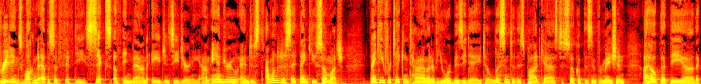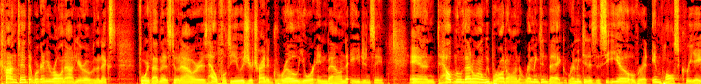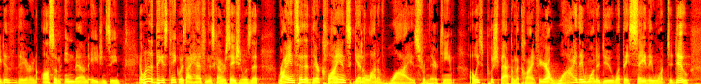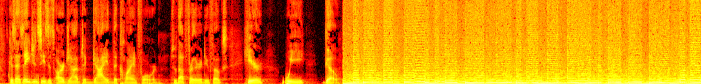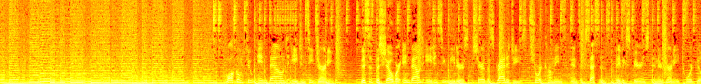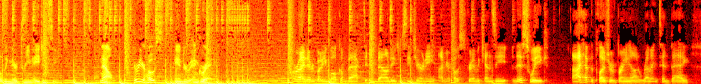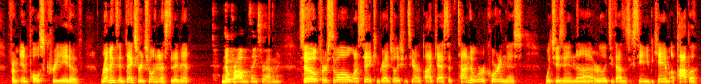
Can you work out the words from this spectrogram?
Greetings. Welcome to episode 56 of Inbound Agency Journey. I'm Andrew, and just I wanted to say thank you so much. Thank you for taking time out of your busy day to listen to this podcast, to soak up this information. I hope that the uh, the content that we're going to be rolling out here over the next 45 minutes to an hour is helpful to you as you're trying to grow your inbound agency. And to help move that on, we brought on Remington Begg. Remington is the CEO over at Impulse Creative. They are an awesome inbound agency. And one of the biggest takeaways I had from this conversation was that Ryan said that their clients get a lot of whys from their team. Always push back on the client, figure out why they want to do what they say they want to do. Because as agencies, it's our job to guide the client forward. So without further ado, folks, here we go. Welcome to Inbound Agency Journey. This is the show where inbound agency leaders share the strategies, shortcomings, and successes they've experienced in their journey toward building their dream agency. Now, here are your hosts, Andrew and Gray. All right, everybody, welcome back to Inbound Agency Journey. I'm your host, Gray McKenzie. This week, I have the pleasure of bringing on Remington Begg from Impulse Creative. Remington, thanks for joining us today, man. No problem. Thanks for having me. So, first of all, I want to say congratulations here on the podcast. At the time that we're recording this, which is in uh, early 2016, you became a papa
